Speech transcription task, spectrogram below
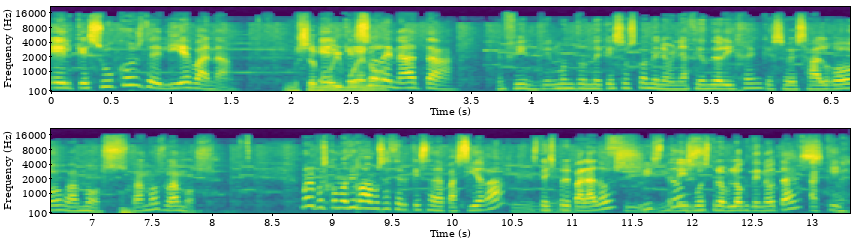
el quesucos de Liébana, Es el muy queso bueno. de nata. En fin, tiene un montón de quesos con denominación de origen, que eso es algo, vamos, vamos, vamos. Bueno, pues como digo, vamos a hacer quesada pasiega. Qué ¿Estáis preparados? Sí. ¿Listos? ¿Tenéis vuestro blog de notas? Aquí.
